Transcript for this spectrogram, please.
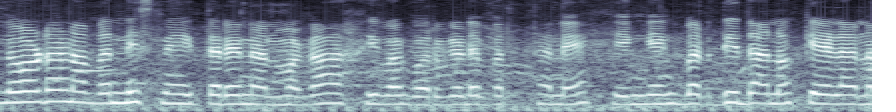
ನೋಡೋಣ ಬನ್ನಿ ಸ್ನೇಹಿತರೆ ನನ್ನ ಮಗ ಇವಾಗ ಹೊರಗಡೆ ಬರ್ತಾನೆ. ಹೆಂಗೆ ಹೆಂಗೆ ಬರ್ದಿದ್ದಾನೋ ಕೇಳೋಣ.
